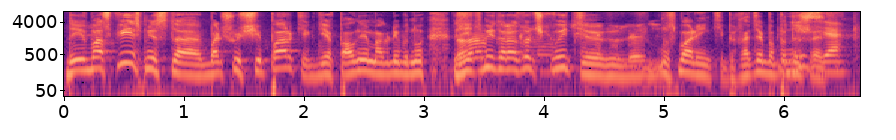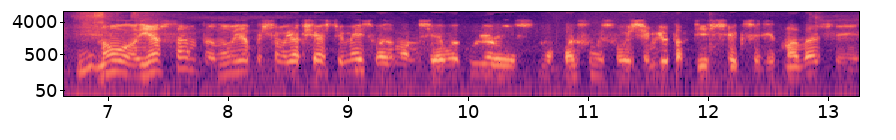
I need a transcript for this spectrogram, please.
Да и в Москве есть места, большущие парки, где вполне могли бы, ну, с Да, детьми-то разочек выйти, ну, с маленькими, хотя бы подышать. Нельзя. Ну, я ж сам-то, ну, я почему, я, к счастью, имею возможность, я эвакуирую ну, большую свою семью, там 10 человек сидит на даче, и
